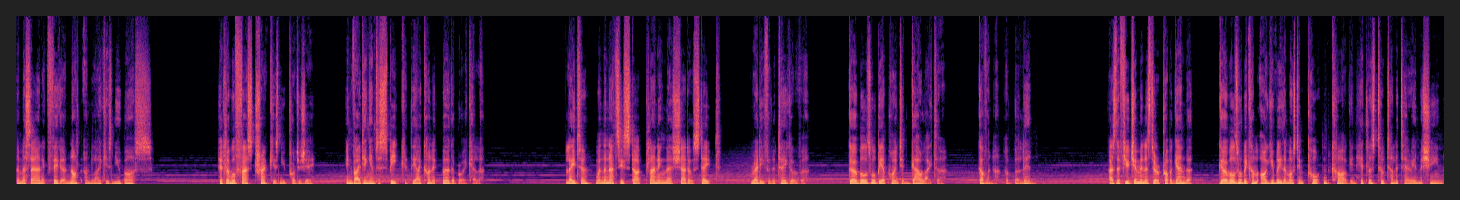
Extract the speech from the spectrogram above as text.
A messianic figure not unlike his new boss. Hitler will fast track his new protege, inviting him to speak at the iconic Bürgerbräu Keller. Later, when the Nazis start planning their shadow state, ready for the takeover, Goebbels will be appointed Gauleiter, governor of Berlin. As the future minister of propaganda, Goebbels will become arguably the most important cog in Hitler's totalitarian machine.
